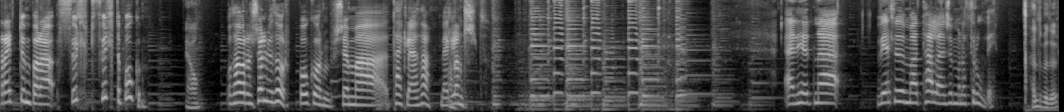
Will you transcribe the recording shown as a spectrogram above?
rættum bara fullt, fullt af bókum Já, og það var hann Sölvi Þór, bókaormur, sem að tæklaði það með glans. En hérna, við ætlum að tala eins um hann að þrúði heldur betur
